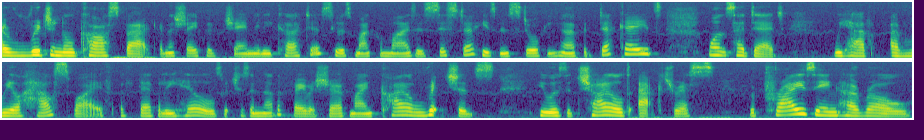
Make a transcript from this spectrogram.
original cast back in the shape of Jamie Lee Curtis, who is Michael Myers' sister. He's been stalking her for decades. Once her dead, we have a real housewife of Beverly Hills, which is another favorite show of mine, Kyle Richards, who was a child actress reprising her role.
